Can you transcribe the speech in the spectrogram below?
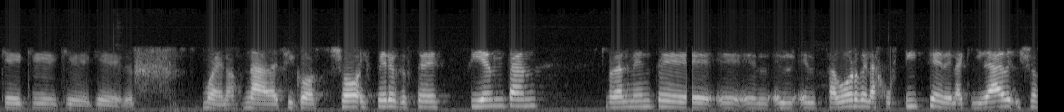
Que, que, que, que... Bueno, nada, chicos, yo espero que ustedes sientan realmente eh, el, sabor de la justicia y de la equidad, y yo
